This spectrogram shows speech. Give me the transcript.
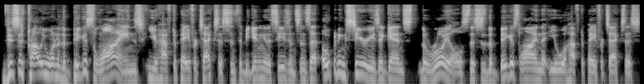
This is probably one of the biggest lines you have to pay for Texas since the beginning of the season. Since that opening series against the Royals, this is the biggest line that you will have to pay for Texas.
